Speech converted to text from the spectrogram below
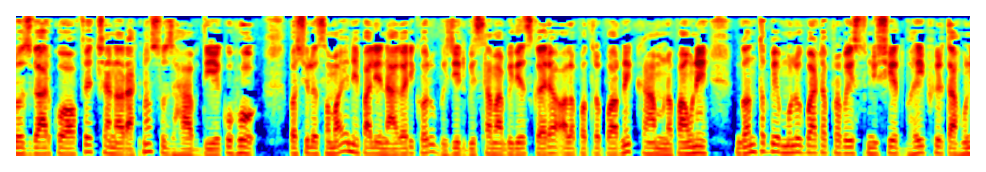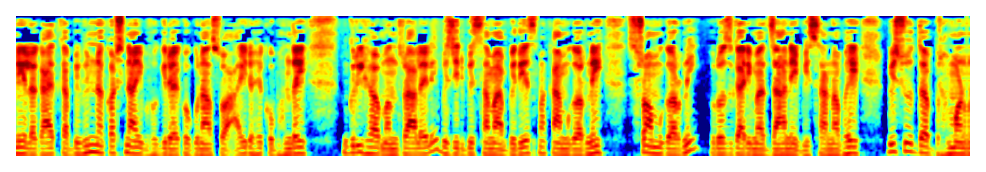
रोजगारको अपेक्षा नराख्न सुझाव दिएको हो। पछिल्लो समय नेपाली नागरिकहरू भिजिट भिसामा विदेश गएर अलपत्र पर्ने काम नपाउने गन्तव्य मुलुकबाट प्रवेश निषेध भई फिर्ता हुने लगायतका विभिन्न कठिनाई भोगिरहेको गुनासो आइरहेको भन्दै गृह मन्त्रालयले भिजिट भिसामा विदेशमा काम गर्ने श्रम गर्ने रोजगारीमा जाने भिसा नभई विशुद्ध भ्रमण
